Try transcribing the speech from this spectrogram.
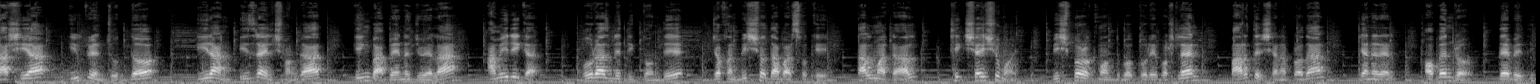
রাশিয়া, ইউক্রেন যুদ্ধ, ইরান, ইসরায়েল সংঘাত কিংবা ভেনেজুয়েলা, আমেরিকার ভূরাজনৈতিক দ্বন্দ্বে যখন বিশ্ব দাবার চোখে তালমাটাল, ঠিক সেই সময় বিস্ফোরক মন্তব্য করে বসলেন ভারতের সেনাপ্রধান জেনারেল অপেন্দ্র দ্বিবেদী।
